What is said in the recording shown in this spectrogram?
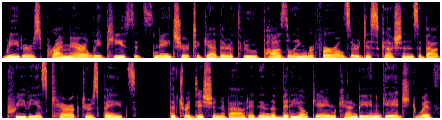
readers primarily piece its nature together through puzzling referrals or discussions about previous characters' fates. The tradition about it in the video game can be engaged with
